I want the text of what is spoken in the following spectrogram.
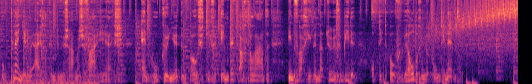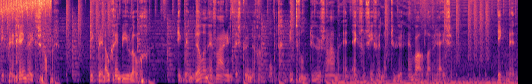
Hoe plan je nu eigenlijk een duurzame safari-reis? En hoe kun je een positieve impact achterlaten in fragiele natuurgebieden op dit overweldigende continent? Ik ben geen wetenschapper. Ik ben ook geen bioloog. Ik ben wel een ervaringsdeskundige op het gebied van duurzame en exclusieve natuur- en wildlife reizen. Ik ben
